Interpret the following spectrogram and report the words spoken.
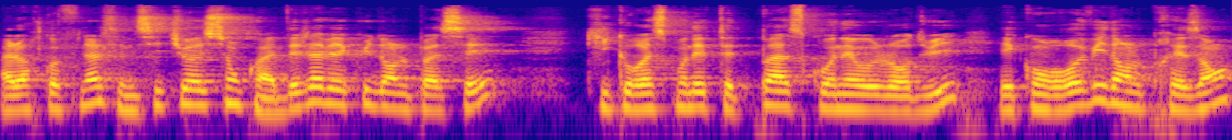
alors qu'au final c'est une situation qu'on a déjà vécue dans le passé qui correspondait peut-être pas à ce qu'on est aujourd'hui et qu'on revit dans le présent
